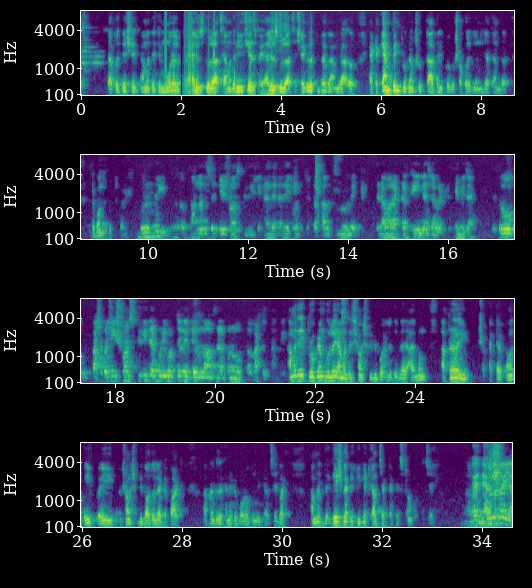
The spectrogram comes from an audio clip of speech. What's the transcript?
তারপর দেশের আমাদের যে মোরাল ভ্যালুসগুলো আছে, আমাদের রিলিজিয়াস ভ্যালুসগুলো আছে, সেগুলো কীভাবে আমরা আরও একটা ক্যাম্পেইন প্রোগ্রাম খুব তাড়াতাড়ি করব সকলের জন্য, যাতে আমরা এটা বন্ধ করতে পারি। বলুন ভাই আহ, বাংলাদেশের যে সংস্কৃতি সেখানে দেখা যায় কোনো কিছু একটা ভালো শুরু হলে সেটা আবার একটা ট্রেন্ড আসে আবার থেমে যায়। তো পাশাপাশি সংস্কৃতিটার পরিবর্তনের জন্য আপনার কোনো বার্তা আমাদের এই প্রোগ্রামগুলোই আমাদের সংস্কৃতি বদলে দেবে এবং আপনারা এই একটা এই এই সংস্কৃতি বদলে একটা পার্ট আপনাদের এখানে একটা বড় ভূমিকা আছে বাট আমরা দেশব্যাপী ক্রিকেট কালচারটাকে স্ট্রং করতে চাই। হ্যাঁ,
